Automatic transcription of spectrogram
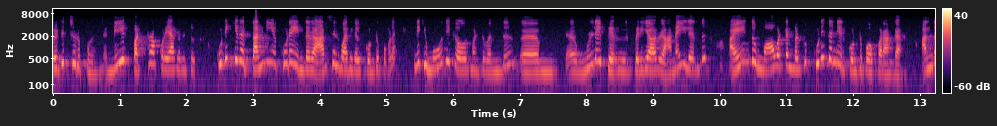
வெடிச்சிருக்கும். நீர் பற்றாக்குறையாக இருக்கு. குடிக்கிற தண்ணியை கூட இந்த அரசியல்வாதிகள் கொண்டு போகல. இன்னைக்கு மோடி கவர்மெண்ட் வந்து முல்லை பெரு பெரியாறு அணையிலிருந்து ஐந்து மாவட்டங்களுக்கு குடி தண்ணீர் கொண்டு போக போறாங்க. அந்த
